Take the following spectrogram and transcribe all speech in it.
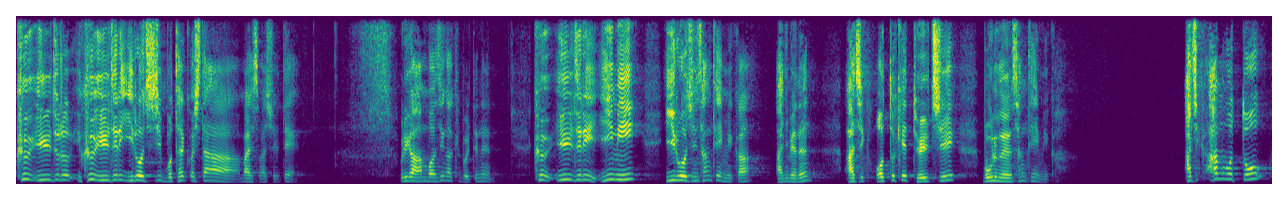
그 일들을, 그 일들이 이루어지지 못할 것이다. 말씀하실 때 우리가 한번 생각해 볼 때는 그 일들이 이미 이루어진 상태입니까? 아니면은 아직 어떻게 될지 모르는 상태입니까? 아직 아무것도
